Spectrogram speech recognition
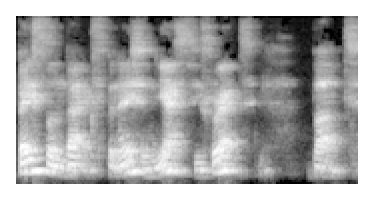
Based on that explanation, yes, he's correct. But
